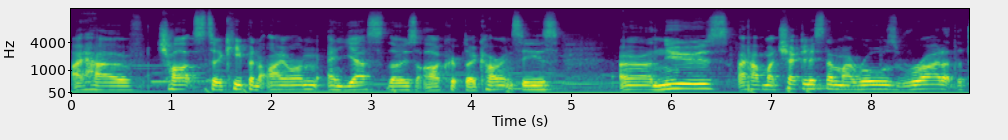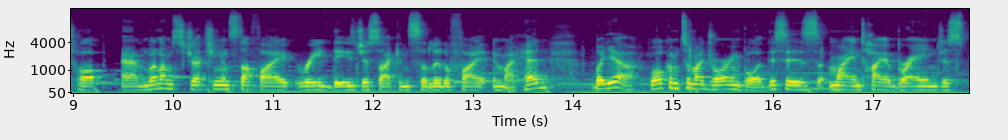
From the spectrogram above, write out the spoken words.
I have charts to keep an eye on, and yes, those are cryptocurrencies. Uh, news, I have my checklist and my rules right at the top, and when I'm stretching and stuff, I read these just so I can solidify it in my head. But yeah, welcome to my drawing board. This is my entire brain just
